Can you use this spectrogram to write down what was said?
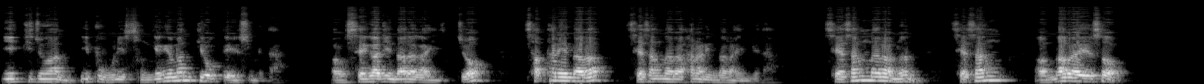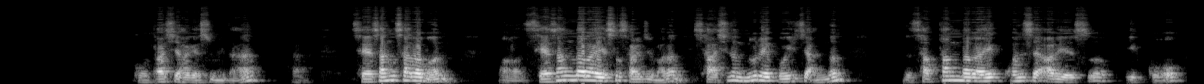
이 귀중한 이 부분이 성경에만 기록되어 있습니다. 바로 세 가지 나라가 있죠. 사탄의 나라, 세상 나라, 하나님 나라입니다. 세상 나라는 세상 어, 나라에서 다시 하겠습니다. 아, 세상 사람은 어, 세상 나라에서 살지만은 사실은 눈에 보이지 않는 사탄 나라의 권세 아래에서 있고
